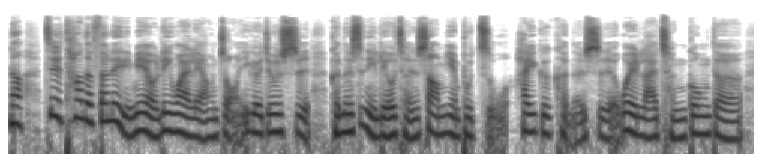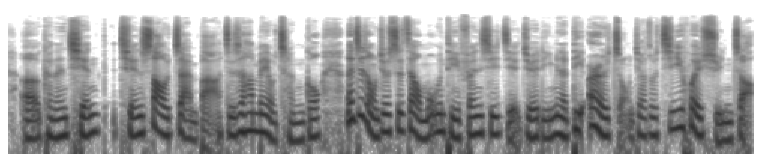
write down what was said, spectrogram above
那这它的分类里面有另外两种，一个就是可能是你流程上面不足，还有一个可能是未来成功的，呃，可能前前哨战吧，只是它没有成功。那这种就是在我们问题分析解决里面的第二种，叫做机会寻找。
